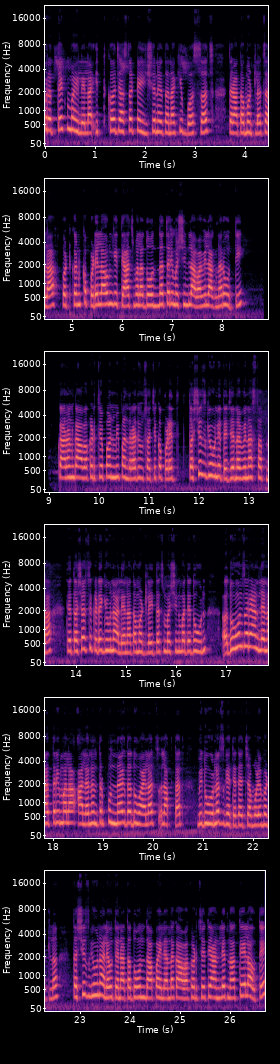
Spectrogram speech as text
प्रत्येक महिलेला इतकं जास्त टेन्शन येतं ना की बसच. तर आता म्हटलं चला पटकन कपडे लावून घेते. आज मला दोनदा तरी मशीन लावावी लागणार होती. कारण गावाकडचे पण मी पंधरा दिवसाचे कपडे तसेच घेऊन येते. जे नवीन असतात ना ते तसेच इकडे घेऊन आले ना. आता म्हटलं इथंच मशीनमध्ये धुवून धुवून जरी आणले ना तरी मला आल्यानंतर पुन्हा एकदा धुवायलाच लागतात. मी धुवूनच घेते. त्याच्यामुळे म्हटलं तशीच घेऊन आले होते ना. आता दोनदा पहिल्यांदा गावाकडचे ते आणलेत ना ते लावते.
